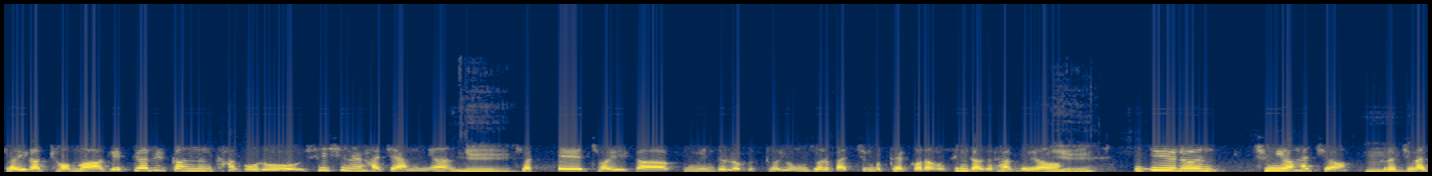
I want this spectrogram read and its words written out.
저희가 겸허하게 뼈를 깎는 각오로 쇄신을 하지 않으면 예. 절대 저희가 국민들로부터 용서를 받지 못할 거라고 생각을 하고요. 예. 지지율은 중요하죠. 음. 그렇지만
